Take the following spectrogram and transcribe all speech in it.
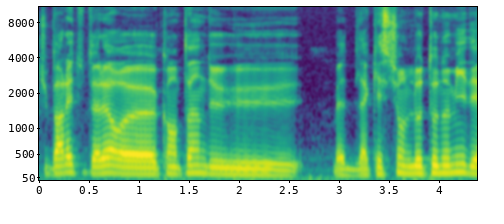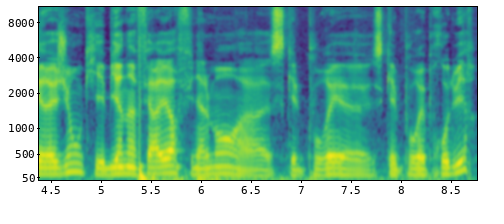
Tu parlais tout à l'heure, euh, Quentin, bah, de la question de l'autonomie des régions qui est bien inférieure finalement à ce qu'elles pourraient, qu'elles pourraient produire.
